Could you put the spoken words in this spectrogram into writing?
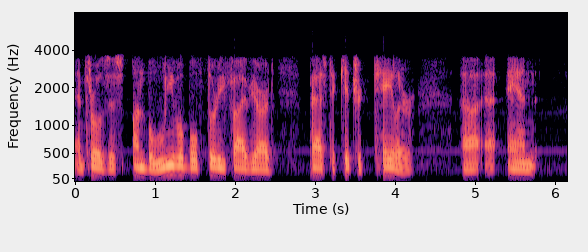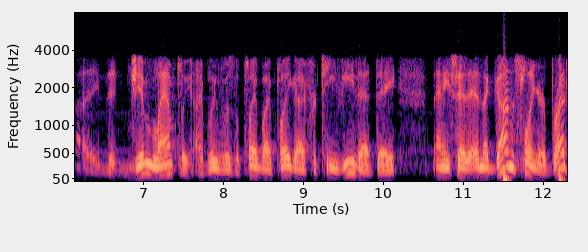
and throws this unbelievable 35-yard pass to Kitrick Taylor, uh, and Jim Lampley, I believe, was the play-by-play guy for TV that day, and he said, "And the gunslinger, Brett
